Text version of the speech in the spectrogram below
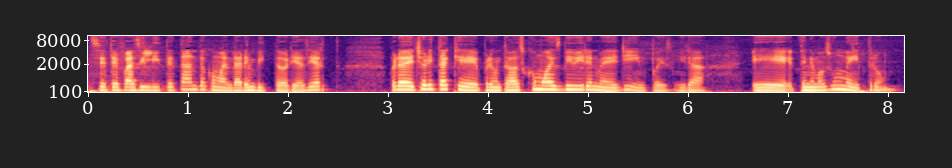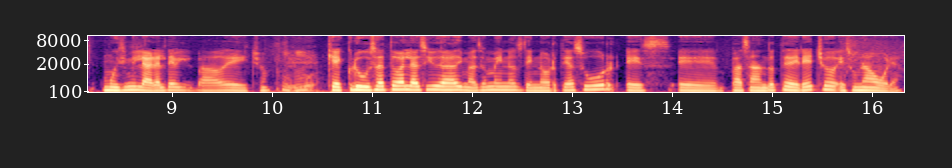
se te facilite tanto como andar en Victoria, ¿cierto? Pero de hecho ahorita que preguntabas cómo es vivir en Medellín, pues mira, eh, tenemos un metro muy similar al de Bilbao, de hecho, que cruza toda la ciudad y más o menos de norte a sur es eh, pasándote derecho es una hora.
